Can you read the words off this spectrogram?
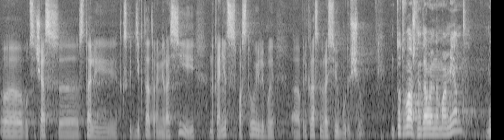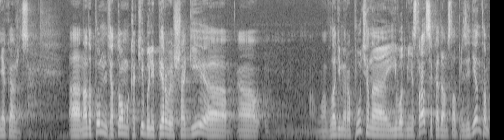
э, вот сейчас э, стали, так сказать, диктаторами России и, наконец, построили бы э, прекрасную Россию будущего. Тут важный довольно момент, мне кажется – а, надо помнить о том, какие были первые шаги э, э, Владимира Путина и его администрации, когда он стал президентом.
